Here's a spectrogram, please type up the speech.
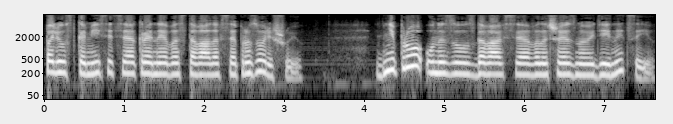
пелюстка місяця край неба ставала все прозорішою. Дніпро унизу здавався величезною дійницею,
